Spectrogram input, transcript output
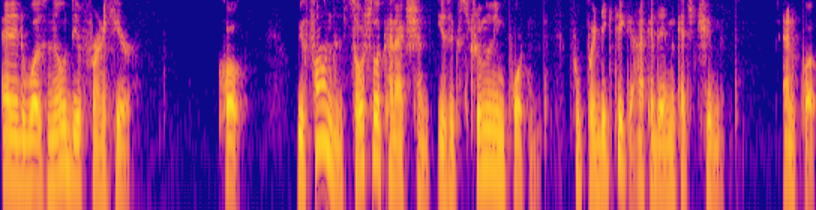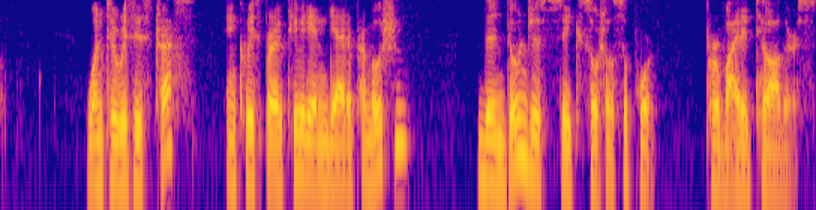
And it was no different here. Quote, we found that social connection is extremely important for predicting academic achievement. End quote. Want to resist stress, increase productivity, and get a promotion? Then don't just seek social support, provide it to others.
